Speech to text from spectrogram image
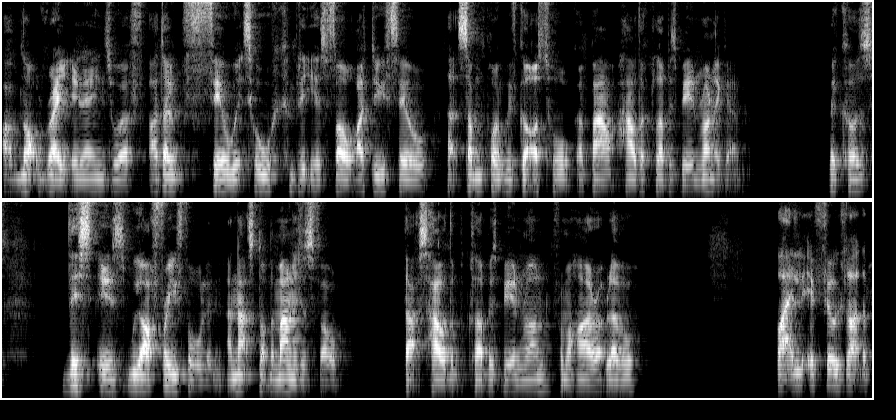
I'm not rating Ainsworth, I don't feel it's all completely his fault. I do feel at some point we've got to talk about how the club is being run again. Because this is we are free falling and that's not the manager's fault. That's how the club is being run from a higher up level. But it feels like the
